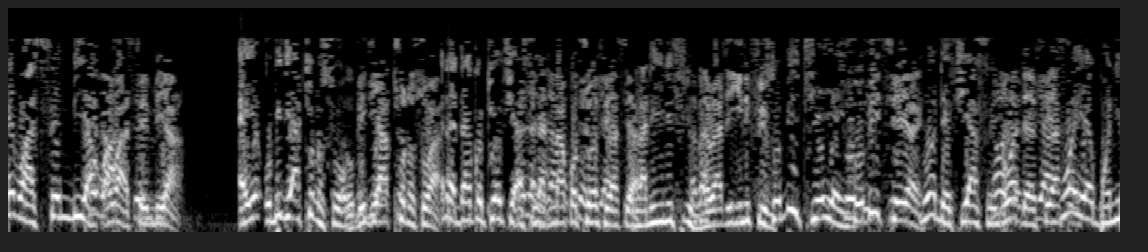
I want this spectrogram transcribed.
ɛwɔ asɛm bi a ɛwɔ asɛm ɛyɛ obi di ato no so obi di ato no so a ɛna ɛda akoto afiase ɛna na akoto afiase a ɛwurade yi ni na mu ɛwurade yi ni firi mu so obi tie yɛn so obi tie yɛn n'o de fiase n'o de fiase n'o yɛ bɔnni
